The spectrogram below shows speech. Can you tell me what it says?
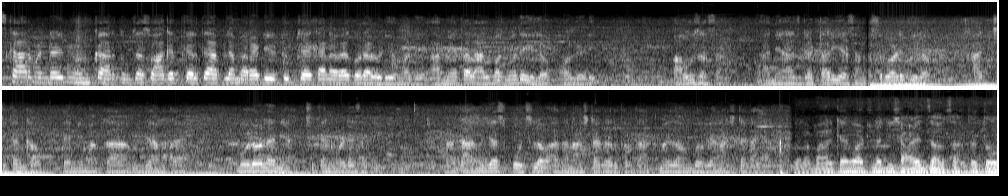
नमस्कार मंडळी मी ओमकार तुमचं स्वागत करते आपल्या मराठी यूट्यूबच्या एका नव्या कोरा व्हिडिओमध्ये. आम्ही आता लालबागमध्ये येलो ऑलरेडी पाऊस असा आणि आज गटारी असा. मसरवाडीत येलो आज चिकन खाऊ. त्यांनी माका म्हणजे आमका बोलवलं नाही चिकन वड्यासाठी. आता आम्ही जस्ट पोचलो. आता नाश्ता करतो. तर आतमध्ये जाऊन बघूया नाश्ता काय. त्याला बारक्याक वाटलं की शाळेत जायचा तर तो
